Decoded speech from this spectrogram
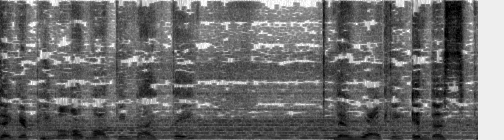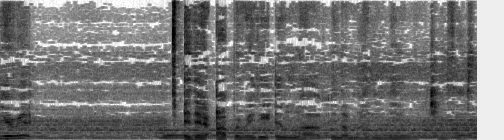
that your people are walking by faith. They're walking in the spirit and they're operating in love in the mighty name of Jesus.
